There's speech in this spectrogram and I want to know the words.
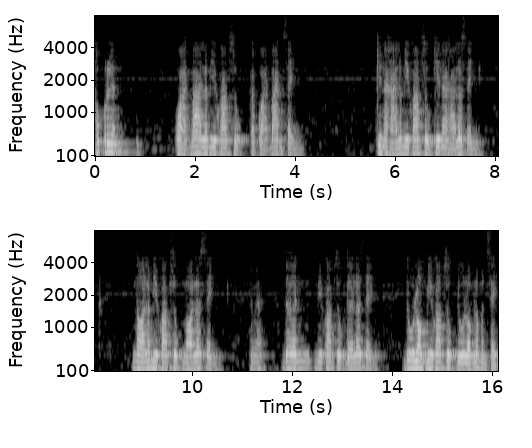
ทุกเรื่อง กวาดบ้านแล้วมีความสุข กับกวาดบ้านเซ็งกินอาหารแล้วมีความสุขกินอาหารแล้วเซ็งนอนแล้วมีความสุขนอนแล้วเซ็งใช่ไหมเดินมีความสุขเดินแล้วเซ็งดูลมมีความสุขดูลมแล้วมันเซ็ง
